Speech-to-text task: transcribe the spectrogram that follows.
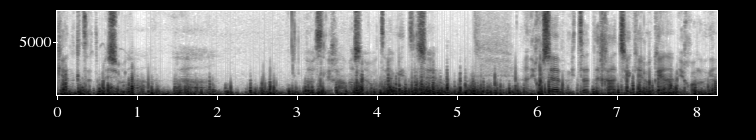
כן קצת משולה ל... לא, סליחה, מה שאני רוצה להגיד זה שאני חושב מצד אחד שכאילו כן, אני יכול גם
